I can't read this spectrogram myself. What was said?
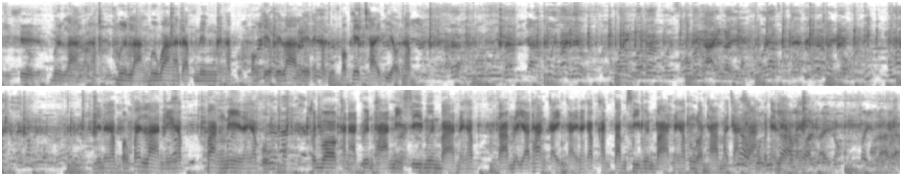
นี่คือมือลางนะครับ มือลางมือวางอันดับหนึ่งนะครับผมของเทเวล่าเลยนะครับผมประเภทชายเดี่ยวนะครับนี่นะครับบังไฟล้านนี่ครับบังนี่นะครับ ผมเพิ่นวอขนาดพื้นฐานนี่สี่หมื่นบาทนะครับ ตามระยะทางไกลๆนะครับขันต่ำสี่หมื่นบาทนะครับลุงหลอดถามอาจารย์สร้างเพิ่นให้แล้วนะครับนี่ครับ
